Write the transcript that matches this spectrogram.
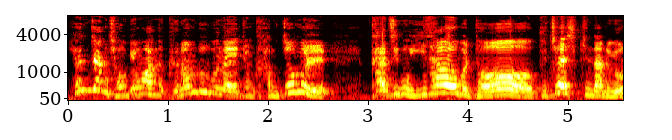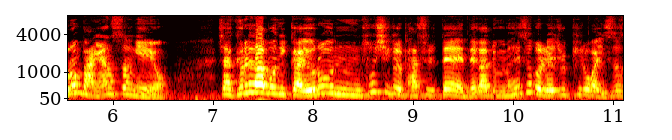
현장 적용하는 그런 부분에 좀 강점을 가지고 이 사업을 더 구체화시킨다는 이런 방향성이에요. 자 그러다 보니까 이런 소식을 봤을 때 내가 좀 해석을 해줄 필요가 있었,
